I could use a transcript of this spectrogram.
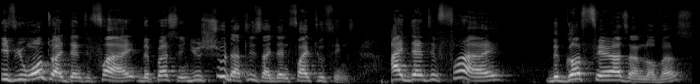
if you want to identify the person, you should at least identify two things. Identify the God-fearers and lovers,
